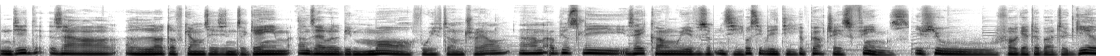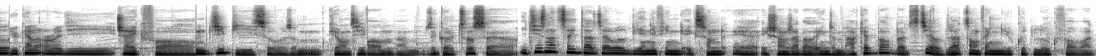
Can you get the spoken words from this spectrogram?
Indeed, there are a lot of currencies in the game, and there will be more with Dawntrail, and obviously they come with the, the possibility to purchase things. If you forget about the gil, you can already check for GP, so the currency from um, the gold saucer. It is not said that there will be anything exchange, uh, exchangeable in the market board, but still, that's something you could look forward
